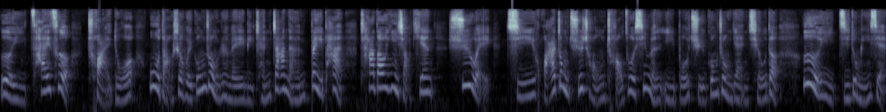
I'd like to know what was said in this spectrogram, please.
恶意猜测。揣度、误导社会公众，认为李晨渣男、背叛、插刀印小天、虚伪，其哗众取宠、炒作新闻以博取公众眼球的恶意极度明显，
